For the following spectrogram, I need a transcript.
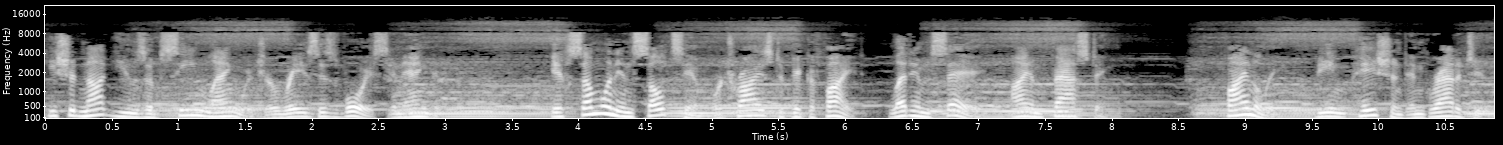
he should not use obscene language or raise his voice in anger. If someone insults him or tries to pick a fight, let him say, I am fasting. Finally, being patient and gratitude.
